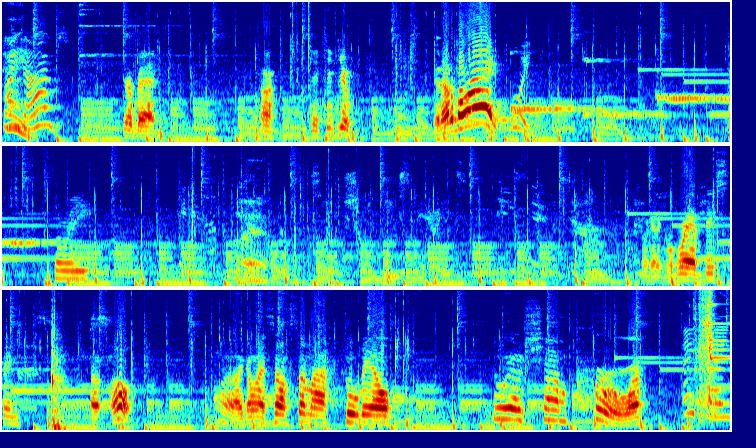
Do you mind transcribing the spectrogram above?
Hey. Hey. Find. You're bad. Ah, can't kick you. Get out of my way! Oi. Sorry. I gotta go grab this thing. Uh, oh! Well, I got myself some uh, Whoville, Whoville shampoo. Okay.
